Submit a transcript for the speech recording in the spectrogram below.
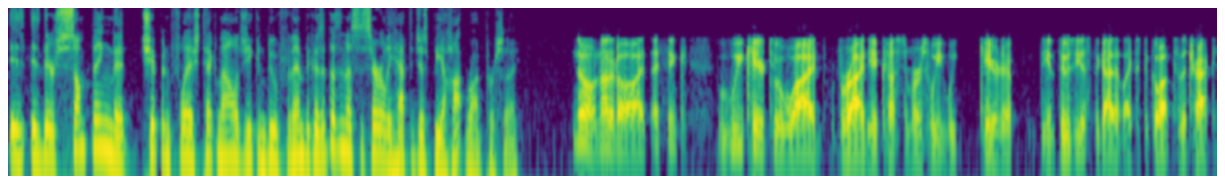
is is there something that chip and flash technology can do for them? Because it doesn't necessarily have to just be a hot rod per se. No, not at all. I, I think we cater to a wide variety of customers. We we cater to the enthusiast, the guy that likes to go out to the track.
